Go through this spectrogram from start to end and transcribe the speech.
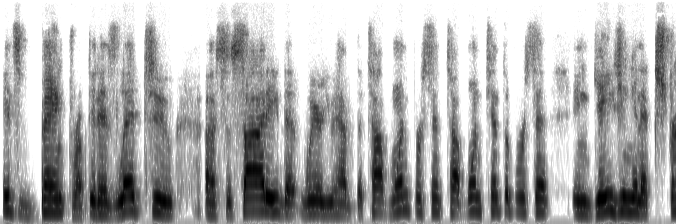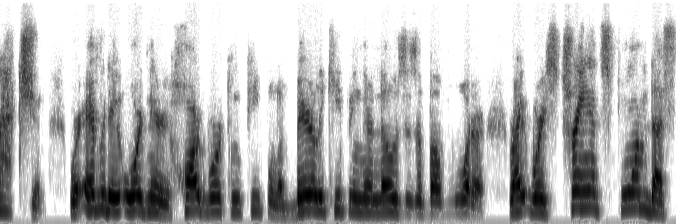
it's bankrupt. It has led to a society that where you have the top 1%, top one tenth of percent engaging in extraction, where everyday, ordinary, hardworking people are barely keeping their noses above water, right? Where it's transformed us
